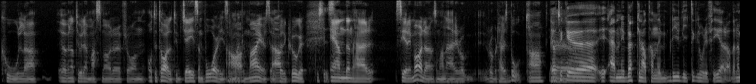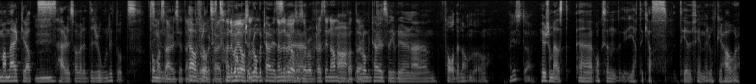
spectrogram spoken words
coola, övernaturliga massmördare från 80-talet. Typ Jason Voorhees, eller Ja. Michael Myers eller Ja. Freddy Krueger. Precis. Än den här seriemördaren som han är i Rob- Robert Harris bok. Ja, jag tycker eh, även i böckerna att han blir lite glorifierad. Eller man märker att Harris har väldigt roligt åt Thomas sin- Harris heter han, ja, inte. Robert Harris. Men det var jag Robert- som, Robert Harris. nej, det var jag som eh, sa Robert Harris, det är en annan ja, författare. Robert Harris gjorde ju den här eh, Faderland. Va? Ja, just det. Hur som helst, eh, också en jättekass tv-film med Rutger Hauer.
